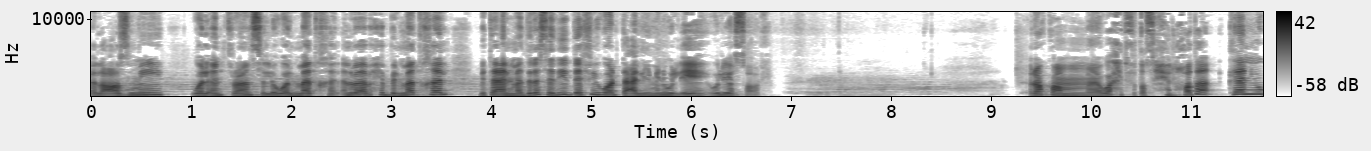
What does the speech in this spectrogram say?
العظمي والانترانس اللي هو المدخل. أنا بقى بحب المدخل بتاع المدرسة دي ده فيه ورد على اليمين والإيه؟ واليسار. رقم واحد في تصحيح الخطأ can you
